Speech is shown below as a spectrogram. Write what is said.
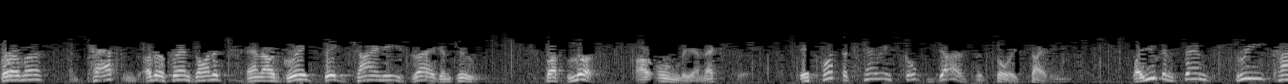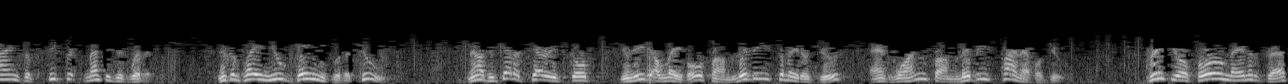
Burma and Pat and other friends on it, and our great big Chinese dragon, too. But look, are only an extra. It's what the periscope does that's so exciting. Why, you can send three kinds of secret messages with it. You can play new games with it, too. Now, to get a periscope, you need a label from Libby's tomato juice and one from Libby's pineapple juice. Print your full name and address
